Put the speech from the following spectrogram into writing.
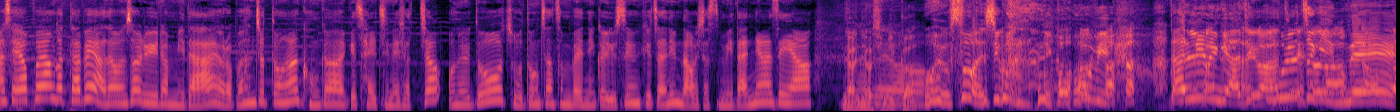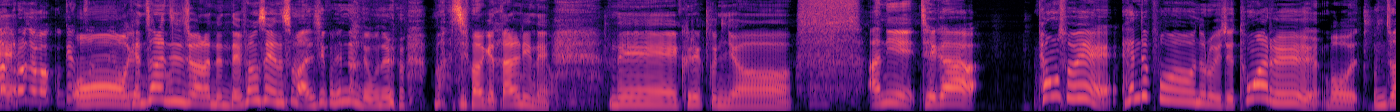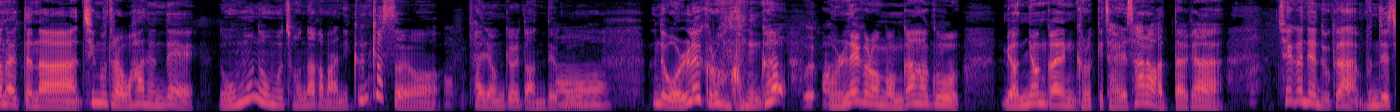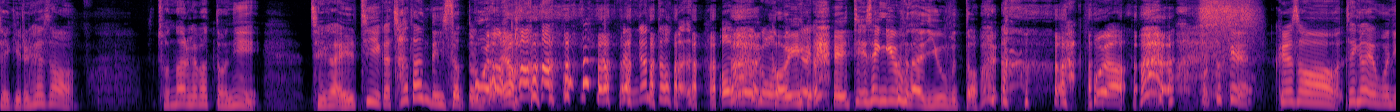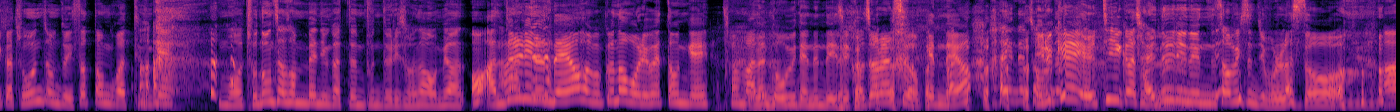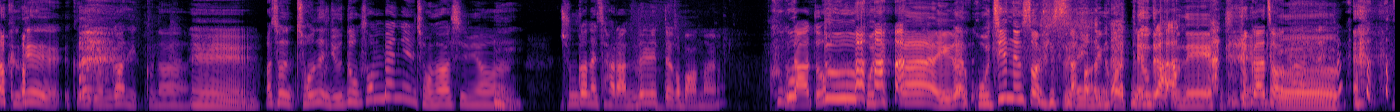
안녕하세요. 뽀얀거탑의 아나운서 류일합니다. 여러분 한 주 동안 건강하게 잘 지내셨죠? 오늘도 조동찬 선배님과 유승윤 기자님 나오셨습니다. 안녕하세요. 네, 안녕하십니까? 와, 이거 숨 안 쉬고 하니까 호흡이 딸리는 게 아직도 후유증이 있네. 없다 그러져갖고 괜찮네. 어, 괜찮아지는 줄 알았는데 평소에는 숨 안 쉬고 했는데 오늘 마지막에 딸리네. 네, 그랬군요. 아니, 제가 평소에 핸드폰으로 이제 통화를 뭐 운전할 때나 친구들하고 하는데 너무너무 전화가 많이 끊겼어요. 어. 잘 연결도 안 되고. 어. 근데 원래 그런 건가? 왜, 아, 원래 그런 건가 하고 몇 년간 그렇게 잘 살아왔다가 최근에 누가 문제 제기를 해서 전화를 해봤더니 제가 LTE가 차단돼 있었던 뭐야? 거예요. 몇 년 동안. 어, 뭐, 거의 어떡해. LTE 생기고 난 이후부터. 뭐야. 어떻게. 그래서 생각해보니까 좋은 점도 있었던 것 같은 게, 뭐, 조동찬 선배님 같은 분들이 전화 오면, 어, 안 들리는데요? 하고 끊어버리고 했던 게 참 많은 네. 도움이 됐는데, 이제 거절할 수가 없겠네요? 아니, 근데 저는. 이렇게 LTE가 잘 들리는 서비스인지 몰랐어. 아, 그게, 그 연관이 있구나. 예. 아, 전, 저는 유독 선배님 전화하시면 음. 중간에 잘 안 들릴 때가 많아요. 그것도 나도? 보니까 얘가 고지능 서비스가 있는 것 같아, 누가? 핸드폰에. 누가 저. 그러니까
